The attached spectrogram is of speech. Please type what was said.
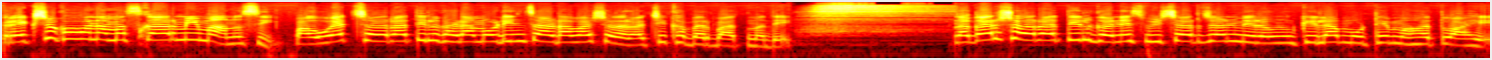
प्रेक्षक हो नमस्कार. मी मानसी. पाहुयात शहरातील घडामोडींचा आढावा शहराची खबर बातमध्ये. नगर शहरातील गणेश विसर्जन मिरवणुकीला मोठे महत्त्व आहे.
